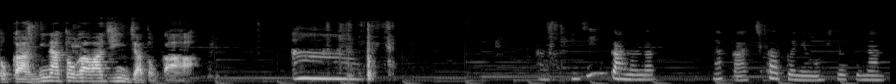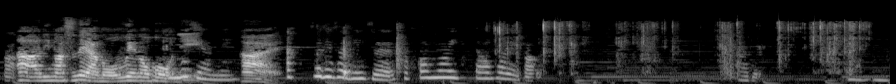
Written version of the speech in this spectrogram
とか、港川神社とか、あー。あ、婦人館のな、なんか近くにも一つなんか、あ、ありますね、あの上のあ方りますに。よね。はい。あ、そうです、そうです。そこも行った覚えがある。うんうん。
